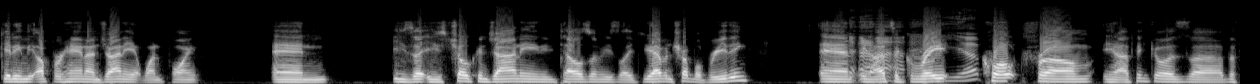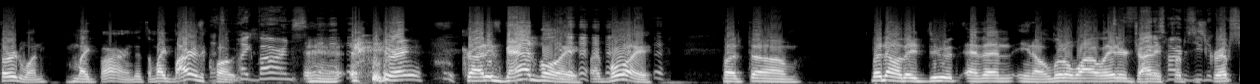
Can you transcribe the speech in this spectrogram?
getting the upper hand on Johnny at one point, and he's uh, he's choking Johnny, and he tells him he's like, "You having trouble breathing?" And you know that's a great Yep. quote from you know I think it was uh, the third one, Mike Barnes. It's a Mike Barnes That's quote, Mike Barnes. right? Karate's bad boy, my boy. But um, but no, they do, and then you know a little while later, Johnny flips the you script.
